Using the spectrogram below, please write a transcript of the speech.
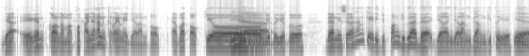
Ja, ya kan kalau nama kotanya kan keren ya jalan Tok apa Tokyo Iya. gitu-gitu. Dan istilah kan kayak di Jepang juga ada jalan-jalan gang gitu ya. Iya.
